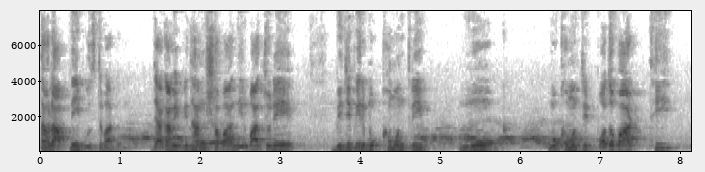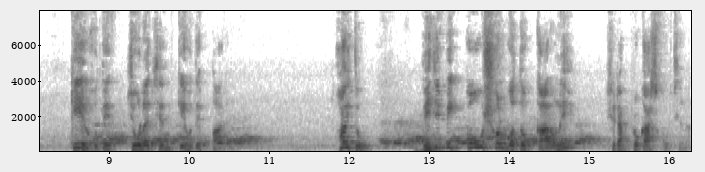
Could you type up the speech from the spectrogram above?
তাহলে আপনিই বুঝতে পারবেন যে আগামী বিধানসভা নির্বাচনে বিজেপির মুখ্যমন্ত্রী মুখ, মুখ্যমন্ত্রীর পদপ্রার্থী কে হতে চলেছেন, কে হতে পারেন? হয়তো বিজেপি কৌশলগত কারণে সেটা প্রকাশ করছে না।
